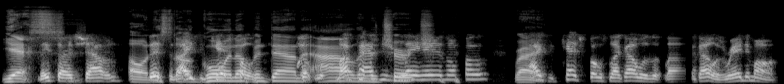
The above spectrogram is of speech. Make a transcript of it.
yes, They start shouting. Oh, they Listen, I start going up folks. and down the My aisle in the to lay church. hands on folks. I Right. used to catch folks like I was like I was Randy Moss.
